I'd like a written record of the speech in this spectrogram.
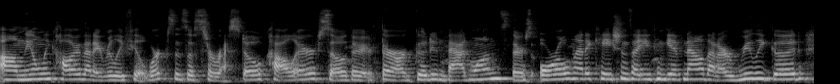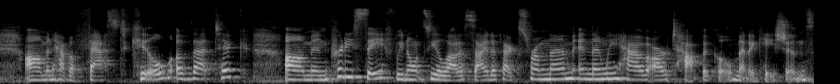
Um, the only collar that I really feel works is a Seresto collar. So there, there are good and bad ones. There's oral medications that you can give now that are really good um, and have a fast kill of that tick um, and pretty safe. We don't see a lot of side effects from them. And then we have have our topical medications.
